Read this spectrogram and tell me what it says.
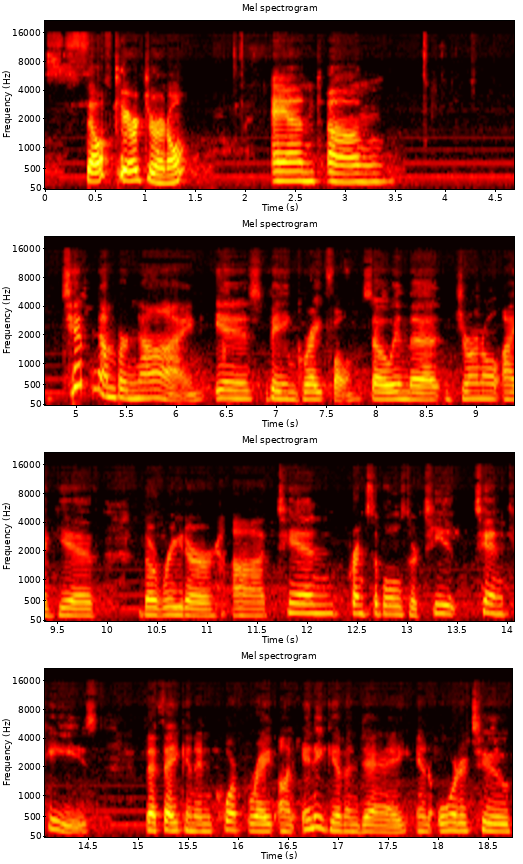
self care journal. And um, tip number nine is being grateful. So in the journal, I give the reader uh, 10 principles or t- 10 keys that they can incorporate on any given day in order to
